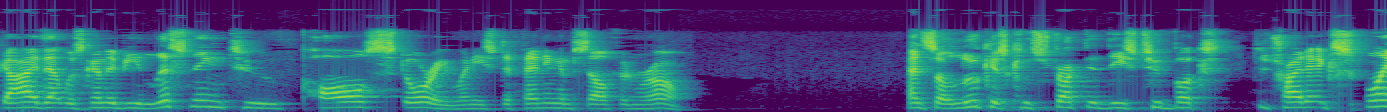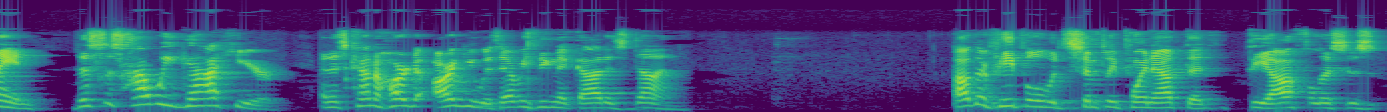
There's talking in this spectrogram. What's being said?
guy that was going to be listening to Paul's story when he's defending himself in Rome. And so Luke has constructed these two books to try to explain this is how we got here. And it's kind of hard to argue with everything that God has done. Other people would simply point out that Theophilus is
